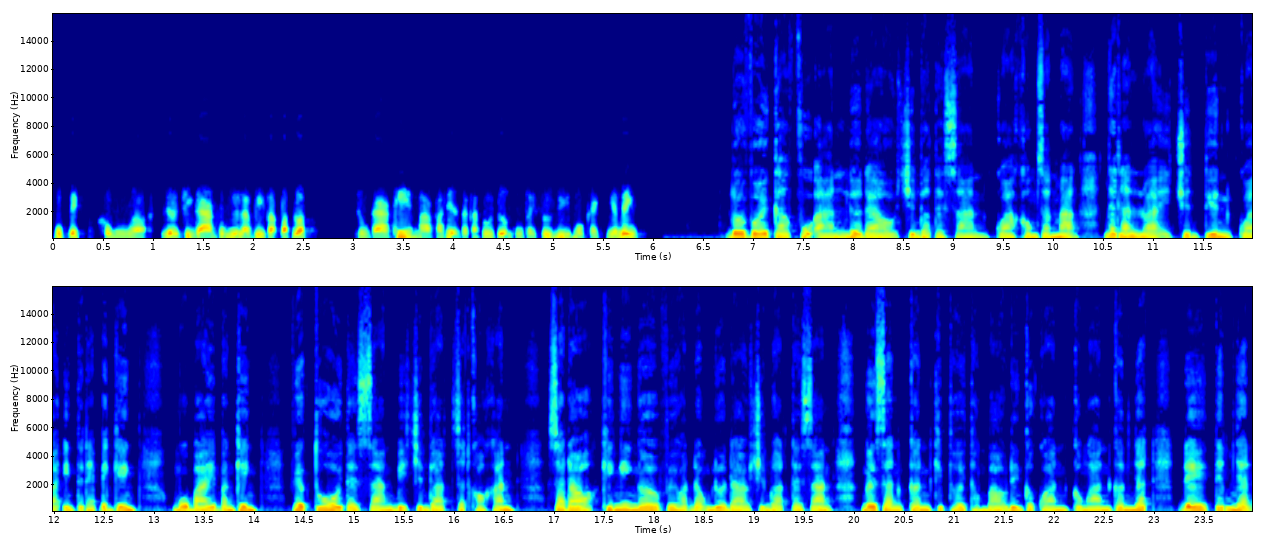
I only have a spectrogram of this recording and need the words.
mục đích không ờ, chính đáng cũng như là vi phạm pháp luật. Chúng ta khi mà phát hiện ra các đối tượng cũng phải xử lý một cách nghiêm minh. Đối với các vụ án lừa đảo chiếm đoạt tài sản qua không gian mạng, nhất là loại chuyển tiền qua Internet Banking, Mobile Banking, việc thu hồi tài sản bị chiếm đoạt rất khó khăn. Do đó, khi nghi ngờ về hoạt động lừa đảo chiếm đoạt tài sản, người dân cần kịp thời thông báo đến cơ quan công an gần nhất để tiếp nhận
